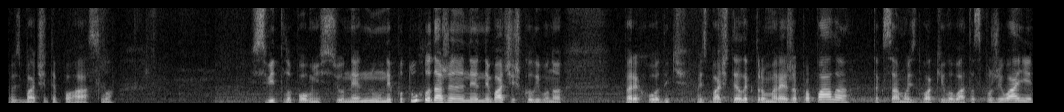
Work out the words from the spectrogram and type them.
Ось бачите, погасло. Світло повністю не, ну, не потухло, навіть не, не бачиш, коли воно переходить. Ось бачите, електромережа пропала. Так само ось 2 кВт споживає.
